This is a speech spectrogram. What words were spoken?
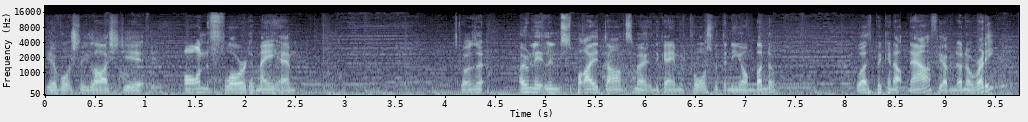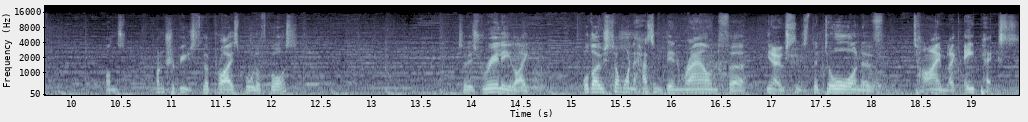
the Overwatch League last year on Florida Mayhem. It only little inspired dance mode in the game, of course, with the Neon Bundle. Worth picking up now if you haven't done already. Con- contributes to the prize pool, of course. So it's really like, although someone hasn't been around for, you know, since the dawn of time, like Apex,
